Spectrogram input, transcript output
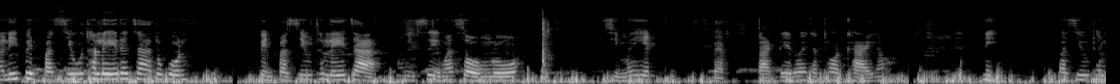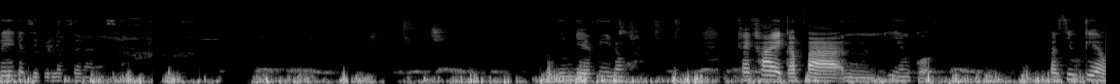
อันนี้เป็นปลาซิวทะเลเด้อจ้าทุกคน เป็นปลาซิวทะเลจ้าอันนี้ซื้อมาสองโล สิมาเฮ็ดแบบตากแดดไว้จะทอดขายเนาะ นี่ปลาซิวทะเลก็สิเป็นลักษณะนี้เป็นแบบนี้เนาะ คล้ายๆกับปลาอันอิหยังก่อนปลาซิวแก้ว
